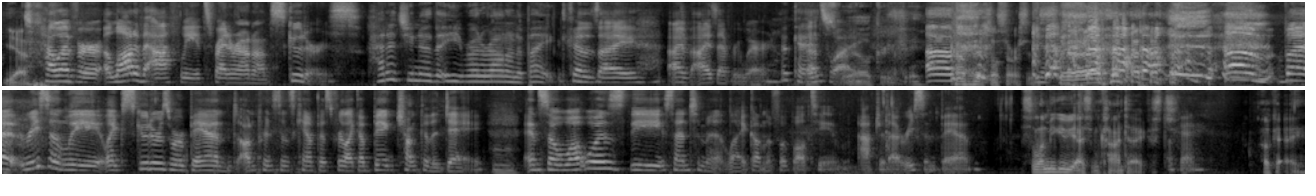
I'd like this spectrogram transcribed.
Yeah. However, a lot of athletes ride around on scooters How did you know that he rode around on a bike? because I I have eyes everywhere. Okay. that's why. Real creepy. Confidential sources. Um, but recently, like scooters were banned on Princeton's campus for like a big chunk of the day. And so, what was the sentiment like on the football team after that recent ban? So let me give you guys some context. Okay. Okay.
